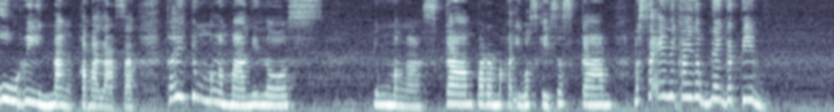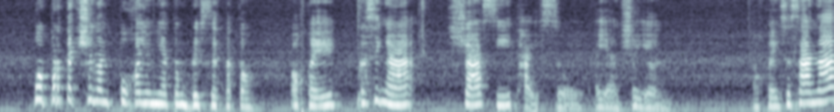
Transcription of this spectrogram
uri ng kamalasan. Kahit yung mga money loss, yung mga scam para makaiwas kayo sa scam. Basta any kind of negative. Po, protectionan po kayo niya itong bracelet na to. Okay? Kasi nga, siya si Taisoy. Ayan, siya yun. Okay, so sana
